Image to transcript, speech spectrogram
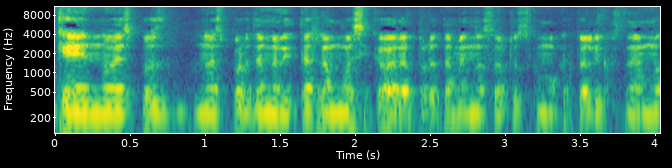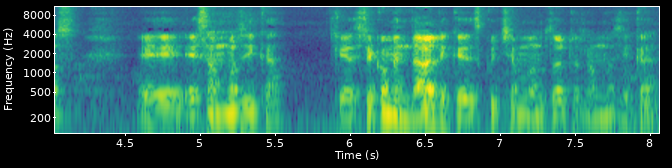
que no es, pues, no es por demeritar la música, ¿verdad? Pero también nosotros como católicos tenemos eh, esa música que es recomendable que escuchemos nosotros la música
